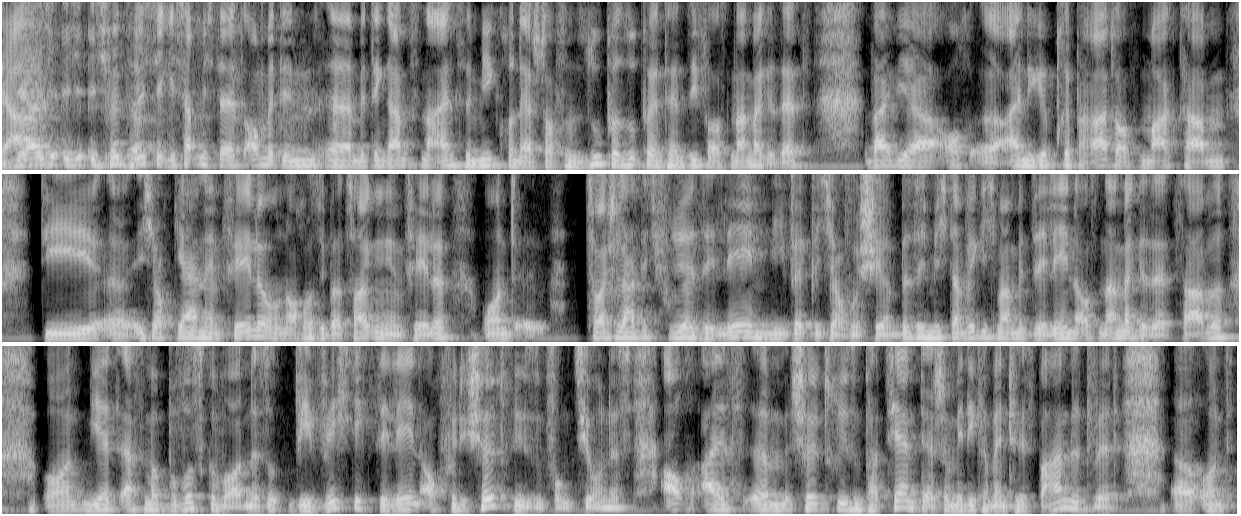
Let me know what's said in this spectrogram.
Ja, ja ich, ich, ich finde es so. wichtig. Ich habe mich da jetzt auch mit den äh, mit den ganzen einzelnen Mikronährstoffen super super intensiv auseinandergesetzt, weil wir auch äh, einige Präparate auf dem Markt haben, die äh, ich auch gerne empfehle und auch aus Überzeugung empfehle. Und äh, zum Beispiel hatte ich früher Selen nie wirklich auf dem Schirm, bis ich mich dann wirklich mal mit Selen auseinandergesetzt habe und mir jetzt erstmal bewusst geworden ist, wie wichtig Selen auch für die Schilddrüsenfunktion ist. Auch als ähm, Schilddrüsenpatient, der schon medikamentös behandelt wird. Äh, und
